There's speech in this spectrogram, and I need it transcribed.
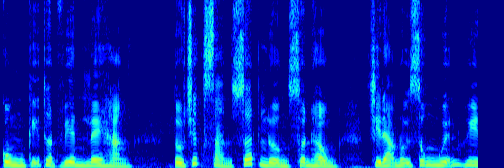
cùng kỹ thuật viên Lê Hằng, tổ chức sản xuất Lường Xuân Hồng, chỉ đạo nội dung Nguyễn Huy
